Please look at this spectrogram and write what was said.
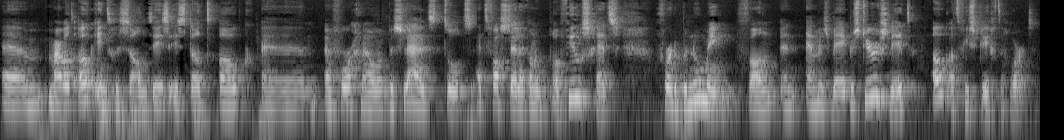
Um, maar wat ook interessant is, is dat ook um, een voorgenomen besluit tot het vaststellen van een profielschets voor de benoeming van een MSB-bestuurslid ook adviesplichtig wordt.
